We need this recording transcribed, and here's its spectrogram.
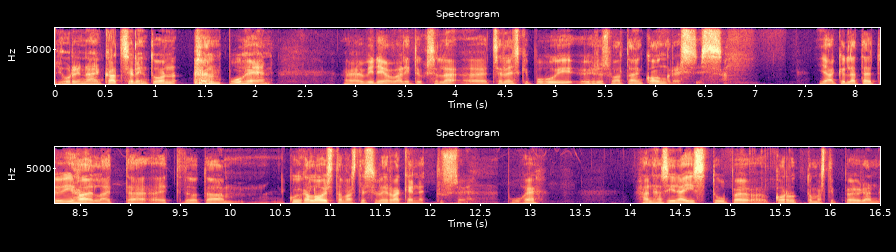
Juuri näin katselin tuon puheen videovälityksellä. Zelenski puhui Yhdysvaltain kongressissa. Ja kyllä täytyy ihailla, että, että tuota, kuinka loistavasti se oli rakennettu se puhe. Hänhän siinä istuu pö- koruttomasti pöydän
